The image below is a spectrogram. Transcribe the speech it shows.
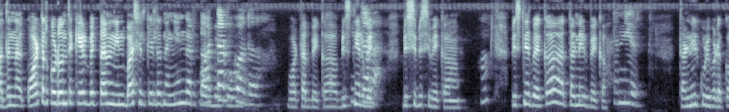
ಅದನ್ನ ವಾಟರ್ ಕೊಡು ಅಂತ ಕೇಳ್ಬೇಕು ತಾನೆ ನಿನ್ನ ಭಾಷೆಲಿ ಕೇಳಿದ್ರೆ ನಂಗೆ ಹೆಂಗೆ ಅರ್ಥ ಆಗಬೇಕು? ವಾಟರ್ ಬೇಕಾ? ಬಿಸಿನೀರ್ ಬೇಕಾ ಬಿಸಿ ಬಿಸಿ ಬೇಕಾ? ಬಿಸಿನೀರ್ ಬೇಕಾ? ತಣ್ಣೀರು ಬೇಕಾ? ತಣ್ಣೀರು ಕುಡಿಬೇಡಕ್ಕ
